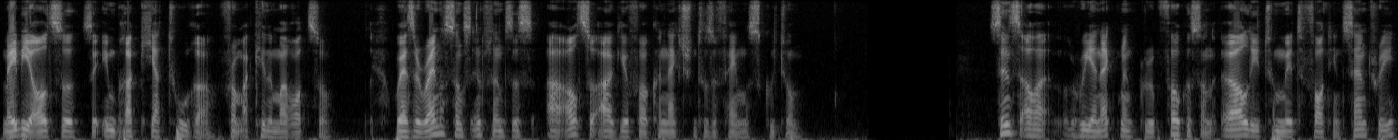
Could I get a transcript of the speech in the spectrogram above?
Maybe also the imbracciatura from Achille Marozzo, where the Renaissance influences are also argue for a connection to the famous scutum. Since our reenactment group focused on early to mid 14th century,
